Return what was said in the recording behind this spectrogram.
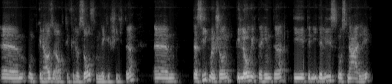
ähm, und genauso auch die Philosophen in der Geschichte. Ähm, da sieht man schon die Logik dahinter, die den Idealismus nahelegt.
